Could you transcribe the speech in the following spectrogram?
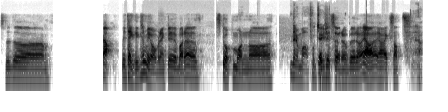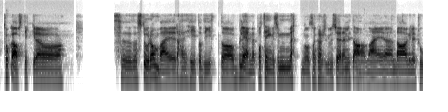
Så det, ja. Vi tenkte ikke så mye over det, egentlig. Vi bare sto opp om morgenen og dere var på tur? Litt sørover, og, ja, ja, ikke sant. Ja. Tok avstikkere og store omveier hit og dit, og ble med på ting hvis vi møtte noen som kanskje skulle kjøre en litt annen vei en dag eller to.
